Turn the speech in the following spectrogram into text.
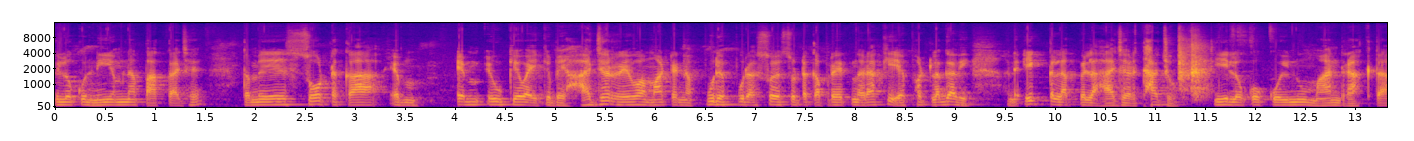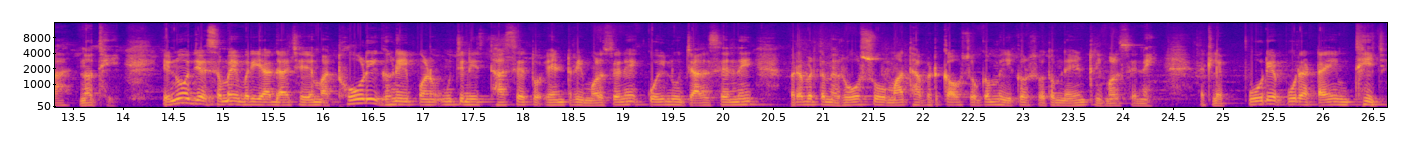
એ લોકો નિયમના પાક્કા છે. તમે સો ટકા એમ એમ એવું કહેવાય કે ભાઈ હાજર રહેવા માટેના પૂરેપૂરા સો સો ટકા પ્રયત્ન રાખી એફર્ટ લગાવી અને એક કલાક પહેલાં હાજર થાજો. એ લોકો કોઈનું માન રાખતા નથી. એનો જે સમય મર્યાદા છે, એમાં થોડી ઘણી પણ ઊંચ નીચ થશે તો એન્ટ્રી મળશે નહીં, કોઈનું ચાલશે નહીં. બરાબર, તમે રોશો, માથા ભટકાવશો, ગમે એ કરશો, તમને એન્ટ્રી મળશે નહીં. એટલે પૂરેપૂરા ટાઈમથી જ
